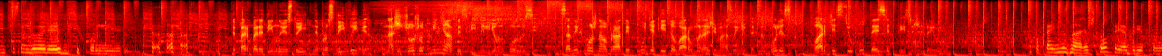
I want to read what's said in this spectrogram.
Ну, честно говоря, я до сих пор не верю. Тепер перед Інною стоїть непростий вибір, на що ж обміняти свій мільйон бонусів. За них можна обрати будь-який товар у мережі магазинів Технополіс вартістю у 10 тисяч гривень. Пока я не знаю, что приобрету.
